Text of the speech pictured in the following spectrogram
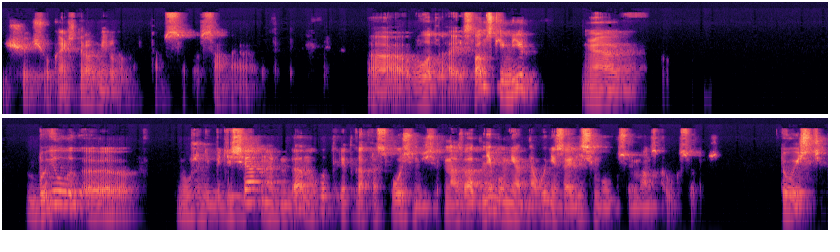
Еще чего, конечно, травмированная. Там самое... А, вот. А исламский мир а, был, э, ну, уже не 50, наверное, да, но вот лет как раз 80 назад не было ни одного независимого мусульманского государства. То есть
